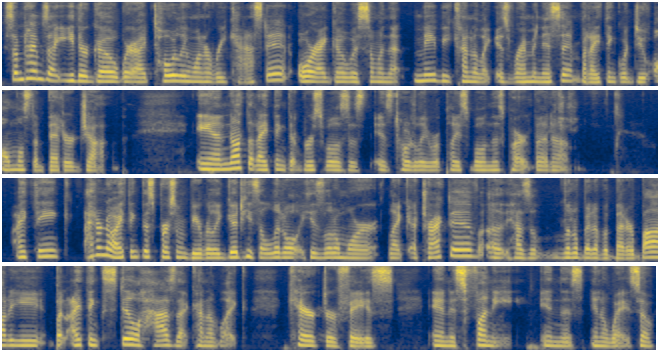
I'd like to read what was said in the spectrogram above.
sometimes I either go where I totally want to recast it, or I go with someone that maybe kind of like is reminiscent, but I think would do almost a better job. And not that I think that Bruce Willis is is totally replaceable in this part, but um, I think I don't know. I think this person would be really good. He's a little he's a little more like attractive, uh, has a little bit of a better body, but I think still has that kind of like character face and is funny in this in a way. So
